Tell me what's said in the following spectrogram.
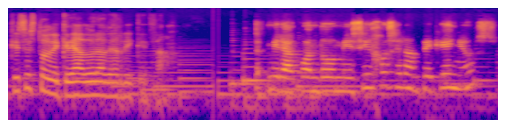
¿qué es esto de creadora de riqueza? Mira, cuando mis hijos eran pequeños,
